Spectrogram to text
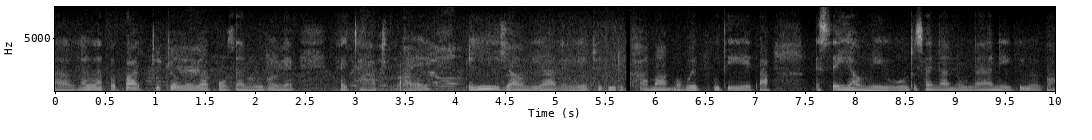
အာလှလှပပတွတ်တွတ်ရရပုံစံမျိုးလေးနဲ့ရိုက်ထားဖြစ်ပါတယ်အင်းအရောင်လေးကလည်းတူတူတစ်ခါမှမဝတ်ဘူးသေးတဲ့ဒါအစိမ်းရောင်လေးကိုဒီဇိုင်နာနူလန်နေပြီးတော့ဒါ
